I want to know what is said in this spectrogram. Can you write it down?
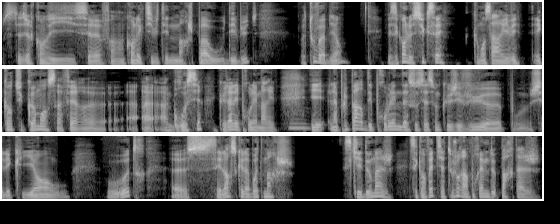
c'est-à-dire quand il, c'est- enfin, quand l'activité ne marche pas ou débute, bah, tout va bien. Mais c'est quand le succès commence à arriver et quand tu commences à faire, euh, à, à- grossir, que là les problèmes arrivent. Mm. Et la plupart des problèmes d'association que j'ai vus euh, pour- chez les clients ou, ou autres, euh, c'est lorsque la boîte marche. Ce qui est dommage, c'est qu'en fait, il y a toujours un problème de partage.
